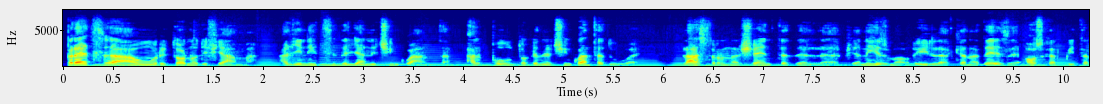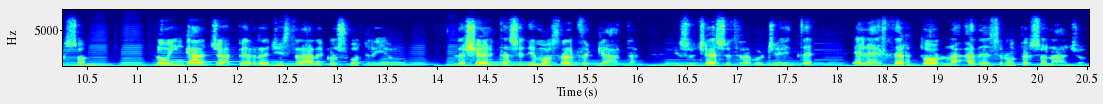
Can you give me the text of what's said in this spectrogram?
Prez ha un ritorno di fiamma agli inizi degli anni 50, al punto che nel 52 l'astro nascente del pianismo, il canadese Oscar Peterson, lo ingaggia per registrare col suo trio. La scelta si dimostra azzeccata, il successo è travolgente e Lester torna ad essere un personaggio.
